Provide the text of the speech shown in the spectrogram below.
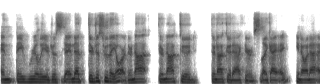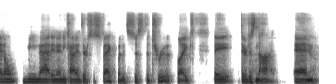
and they really are just and that they're just who they are. They're not they're not good they're not good actors. Like i, I you know and I, I don't mean that in any kind of disrespect but it's just the truth. Like they they're just not. And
